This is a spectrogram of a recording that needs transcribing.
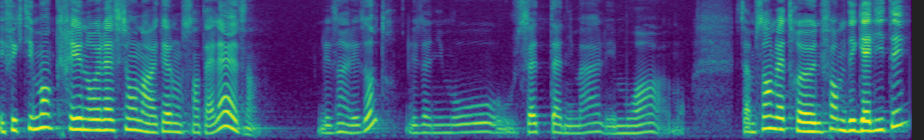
effectivement créer une relation dans laquelle on se sent à l'aise, les uns et les autres, les animaux ou cet animal et moi, ça me semble être une forme d'égalité,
